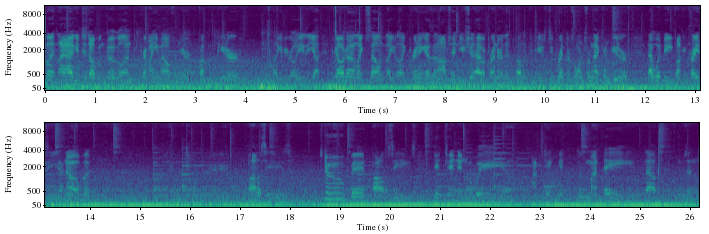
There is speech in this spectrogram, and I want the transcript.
but like, I could just open Google and print my email from your fucking computer. Like, it'd be really easy. Y'all, if y'all are gonna like sell like like printing as an option, you should have a printer that the public could use to print their forms from that computer. That would be fucking crazy, I know, but policies, stupid policies, getting in my way. I can't get through my day without losing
